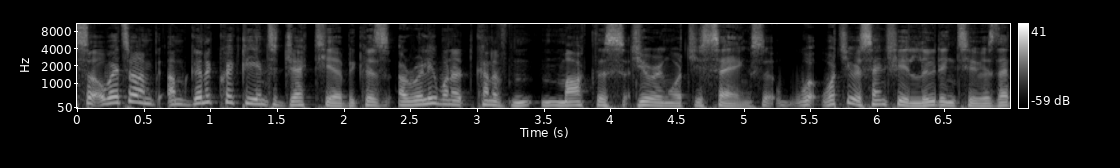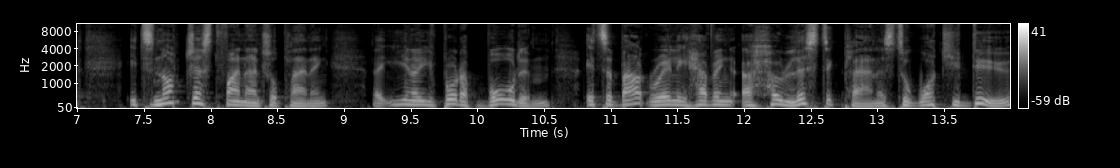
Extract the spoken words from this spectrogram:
So, Oweto, I'm, I'm going to quickly interject here because I really want to kind of mark this during what you're saying. So, what, what you're essentially alluding to is that it's not just financial planning. Uh, you know, you've brought up boredom. It's about really having a holistic plan as to what you do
